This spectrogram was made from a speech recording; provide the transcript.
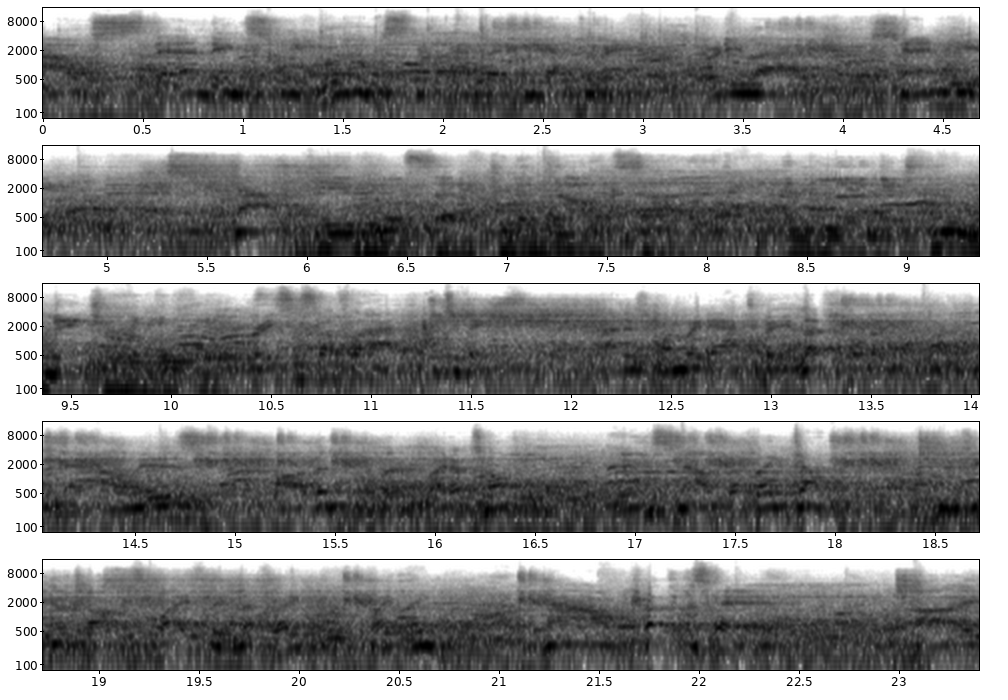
Outstanding. Sweet move. Step back and deactivate. Ready, lad. Stand here. Now, Give yourself to the dark side and learn the true nature of the force. brace yourself, lad. Activate. That is one way to activate. Left shoulder. Now is other shoulder. Right up top. Yes. Now, left leg. Duck. Using your targets wisely. Left leg. Right leg. Now, cut his head. I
